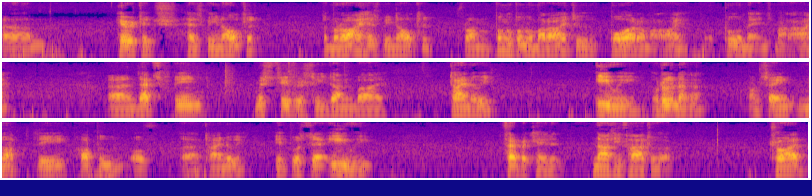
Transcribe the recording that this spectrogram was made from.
um, heritage has been altered. The marae has been altered from Punga Punga marae to Pohara marae, or poor man's marae, and that's been mischievously done by Tainui, Iwi, Runanga. I'm saying not the Hapu of uh, Tainui, it was the Iwi fabricated Ngāti Whātua tribe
